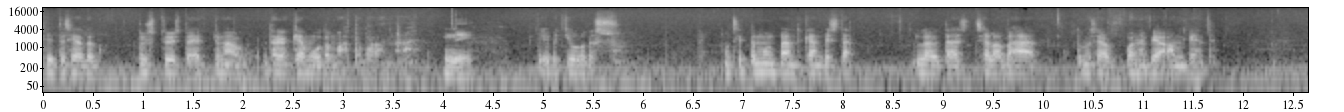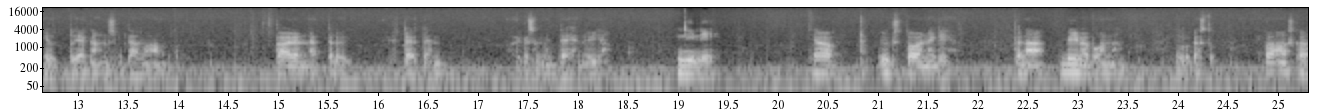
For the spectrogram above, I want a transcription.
sitten sieltä pystyy sitten etsimään mitä kaikkea muuta mahtavaa on nämä Niin. tyypit julkaissut. Mutta sitten mun Bandcampista löytää, sit siellä on vähän tämmöisiä vanhempia ambient juttuja kanssa, mitä mä oon taidenäyttelyyhteyteen aikaisemmin tehnyt. Ja, Niin, niin. ja yksi toinenkin tänä viime vuonna julkaistu, vai olisiko,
